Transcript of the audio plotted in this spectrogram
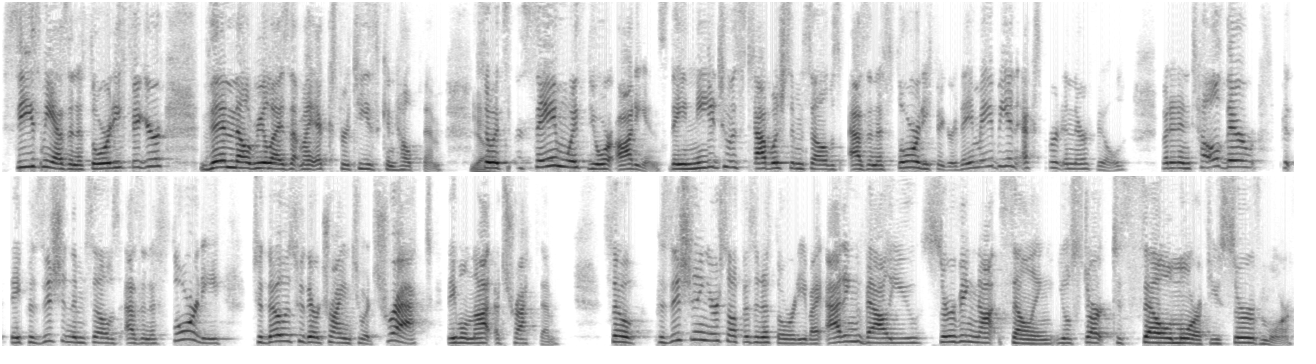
sees me as an authority figure. Then they'll realize that my expertise can help them. Yeah. So it's the same with your audience. They need to establish themselves as an authority figure. They may be an expert in their field, but until they're, they position themselves as an authority to those who they're trying to attract, they will not attract them. So, positioning yourself as an authority by adding value, serving, not selling, you'll start to sell more if you serve more.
